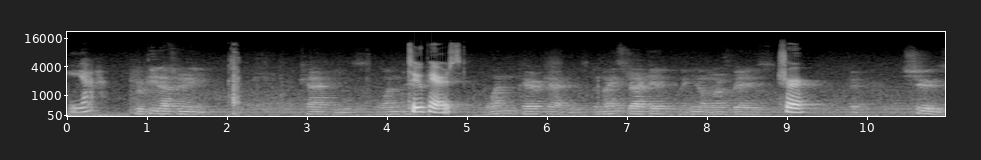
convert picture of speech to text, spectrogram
yeah. Repeat after me. Khakis. One pair, Two pairs. One pair of khakis. A nice jacket, like you know, North Face. Sure. Okay. Shoes.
